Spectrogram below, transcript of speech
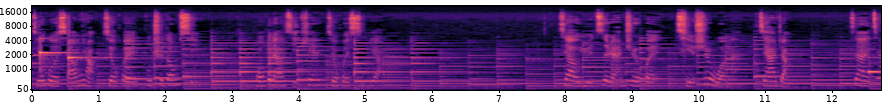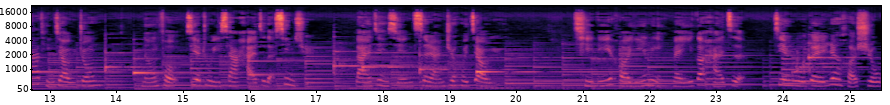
结果小鸟就会不吃东西，活不了几天就会死。教育自然智慧启示我们家长，在家庭教育中能否借助一下孩子的兴趣。来进行自然智慧教育，启迪和引领每一个孩子进入对任何事物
